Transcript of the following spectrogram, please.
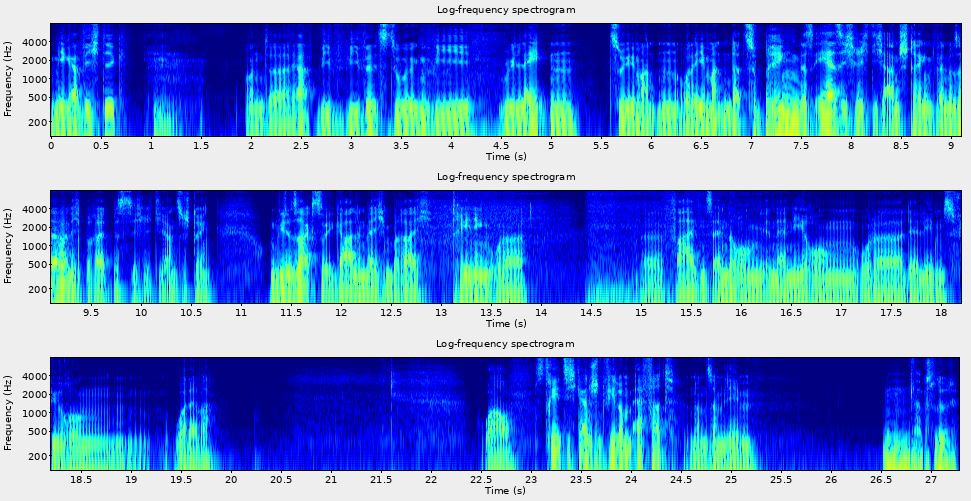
mega wichtig. Und äh, ja, wie, wie willst du irgendwie relaten zu jemanden oder jemanden dazu bringen, dass er sich richtig anstrengt, wenn du selber nicht bereit bist, sich richtig anzustrengen? Und wie du sagst, so egal in welchem Bereich, Training oder äh, Verhaltensänderungen in Ernährung oder der Lebensführung, whatever. Wow, es dreht sich ganz schön viel um Effort in unserem Leben. Mhm, absolut.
